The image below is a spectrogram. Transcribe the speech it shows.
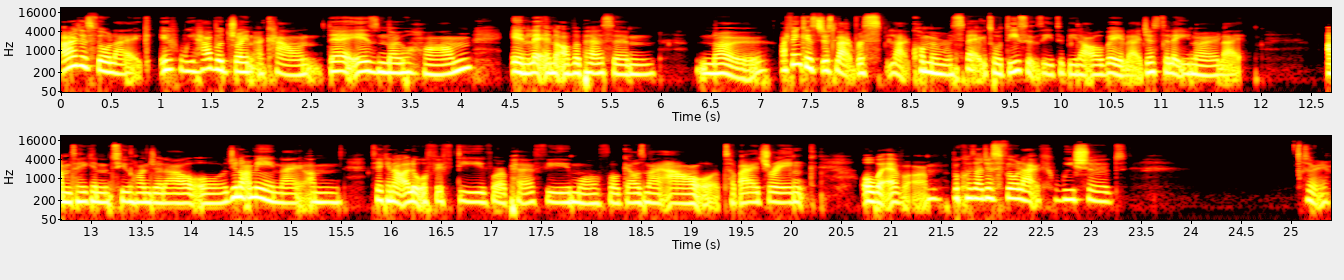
I just feel like if we have a joint account, there is no harm in letting the other person know. I think it's just like res- like common respect or decency to be like, oh babe, like just to let you know, like I'm taking the 200 out, or do you know what I mean? Like I'm taking out a little 50 for a perfume or for girls' night out or to buy a drink or whatever. Because I just feel like we should sorry,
